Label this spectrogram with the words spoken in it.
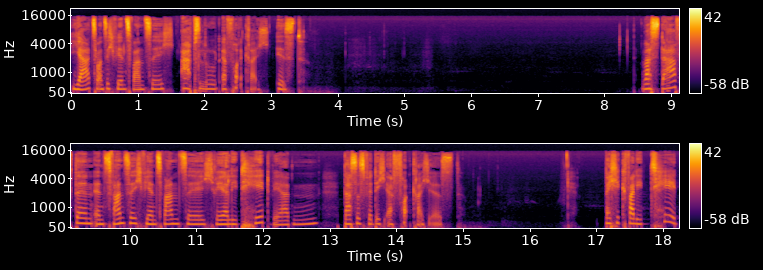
Jahr 2024 absolut erfolgreich ist. Was darf denn in 2024 Realität werden, dass es für dich erfolgreich ist? Welche Qualität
